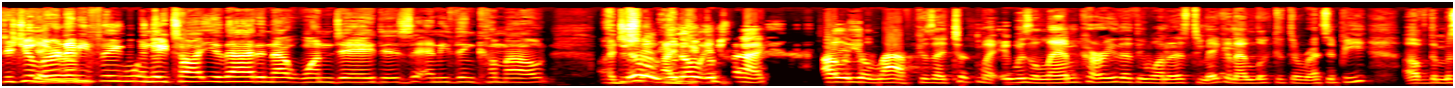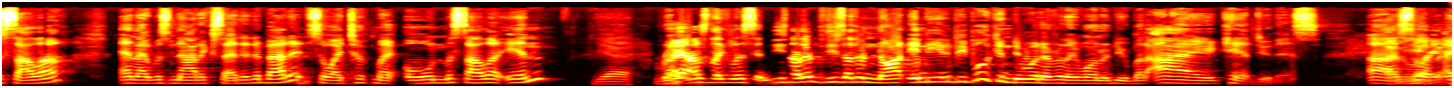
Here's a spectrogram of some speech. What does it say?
Did you Yeah, learn anything when they taught you that in that one day? Does anything come out? I just, no, you I know, do- in fact, Ali, you'll laugh because I took my it was a lamb curry that they wanted us to make, and I looked at the recipe of the masala, and I was not excited about it. So I took my own masala in. Yeah. Right. I was like, listen, these other these other not Indian people can do whatever they want to do, but I can't do this. Uh, I so I. I,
